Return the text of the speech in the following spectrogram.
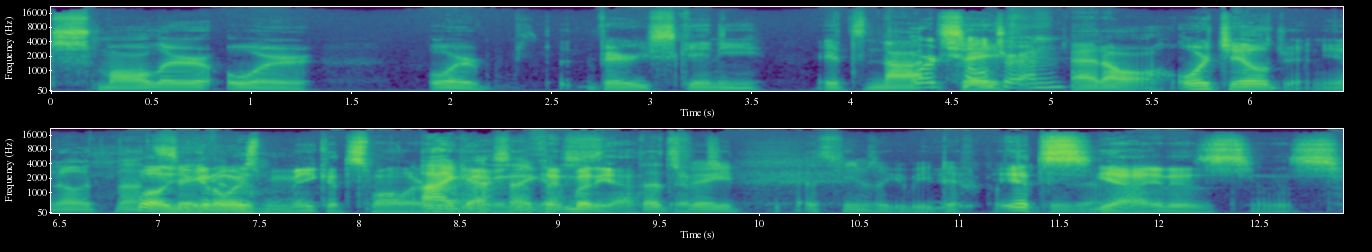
smaller or or very skinny, it's not Or safe children. at all. Or children, you know, it's not. well, you can always all. make it smaller. I guess. I the thing, guess. but yeah, that's very. It seems like it'd be difficult. It's to do that. yeah, it is. It is.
